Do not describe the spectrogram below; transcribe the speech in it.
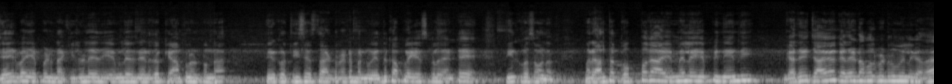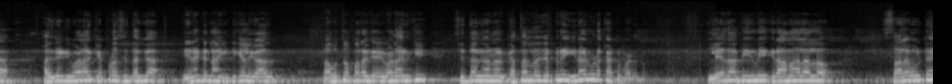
జైర్ భాయ్ చెప్పండి నాకు ఇల్లు లేదు ఏం లేదు నేను ఏదో క్యాంపులు ఉంటున్నా దీనికో తీసేస్తా అంటున్నట్టే మరి నువ్వు ఎందుకు అప్లై చేసుకోలేదంటే దీనికోసం అన్నారు. మరి అంత గొప్పగా ఎమ్మెల్యే చెప్పింది ఏంది? గదే జాగా గదే డబుల్ బెడ్రూమ్ ఇల్లు కదా. అది నేను ఇవ్వడానికి ఎప్పుడో సిద్ధంగా నేనంటే నా ఇంటికెళ్ళి కాదు. ప్రభుత్వ పరంగా ఇవ్వడానికి సిద్ధంగా ఉన్నాను. గతంలో చెప్పిన ఈనాడు కూడా కట్టుబడను. లేదా మీ మీ గ్రామాలలో స్థలం ఉంటే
